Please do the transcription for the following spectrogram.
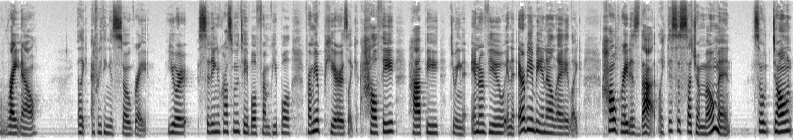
right now, like everything is so great. You're sitting across from the table from people, from your peers, like healthy, happy, doing an interview in an Airbnb in LA. Like, how great is that? Like, this is such a moment. So don't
